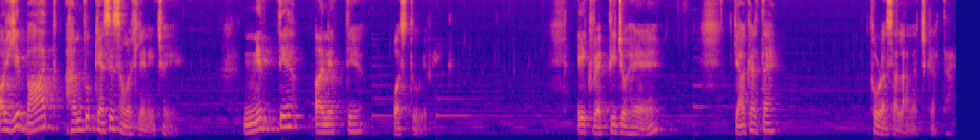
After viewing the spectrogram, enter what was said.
और ये बात हमको कैसे समझ लेनी चाहिए? नित्य अनित्य वस्तु विवेक। एक व्यक्ति जो है, क्या करता है? थोड़ा सा लालच करता है।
